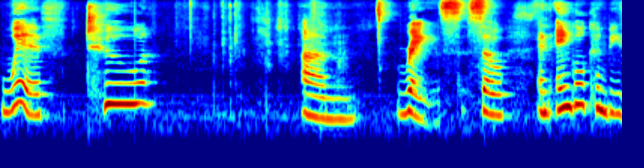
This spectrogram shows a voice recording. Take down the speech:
with two um, rays. So an angle can be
